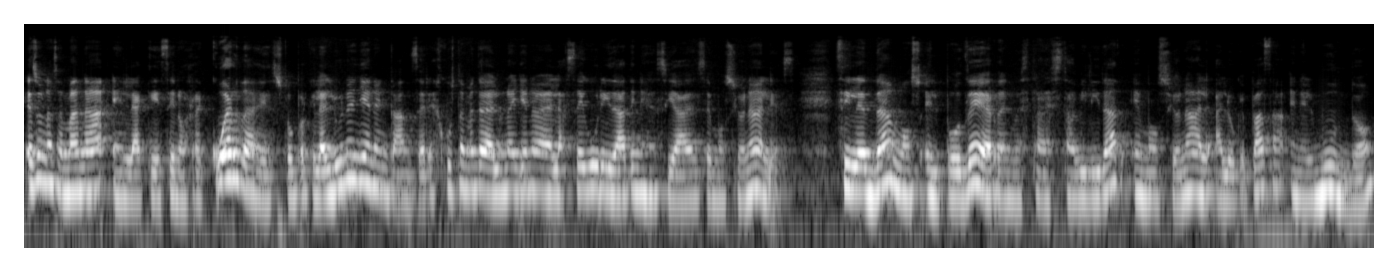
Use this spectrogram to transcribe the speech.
es una semana en la que se nos recuerda esto, porque la luna llena en cáncer es justamente la luna llena de la seguridad y necesidades emocionales. Si le damos el poder de nuestra estabilidad emocional a lo que pasa en el mundo,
